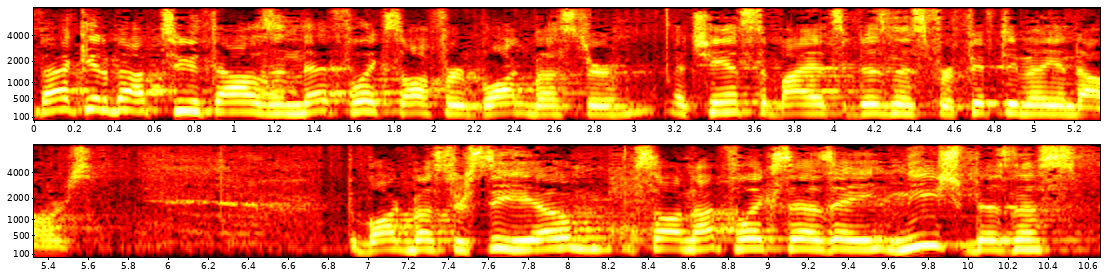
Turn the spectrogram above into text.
back in about 2000, Netflix offered Blockbuster a chance to buy its business for $50 million. The Blockbuster CEO saw Netflix as a niche business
